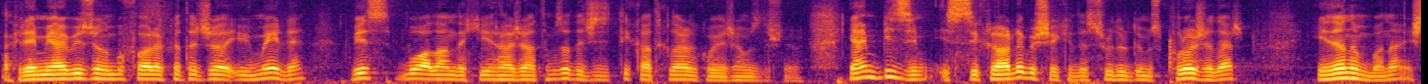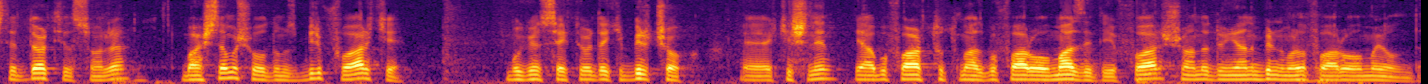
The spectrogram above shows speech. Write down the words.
Premier Vision'un bu fuara katacağı ivmeyle biz bu alandaki ihracatımıza da ciddi katkılar koyacağımızı düşünüyorum. Yani bizim istikrarlı bir şekilde sürdürdüğümüz projeler inanın bana işte 4 yıl sonra başlamış olduğumuz bir fuar ki bugün sektördeki birçok e, kişinin ya bu fuar tutmaz, bu fuar olmaz dediği fuar şu anda dünyanın bir numaralı fuarı olma yolunda.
